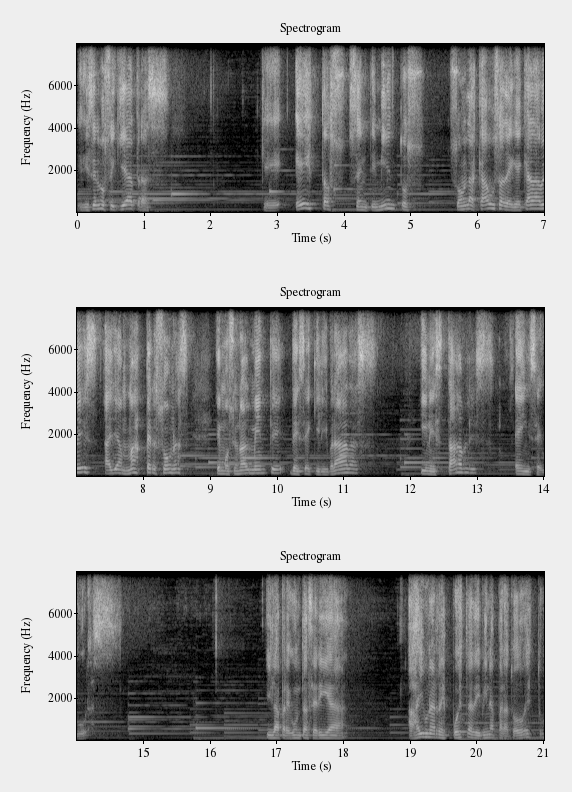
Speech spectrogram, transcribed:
Y dicen los psiquiatras que estos sentimientos son la causa de que cada vez haya más personas emocionalmente desequilibradas, inestables e inseguras. Y la pregunta sería, ¿hay una respuesta divina para todo esto?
